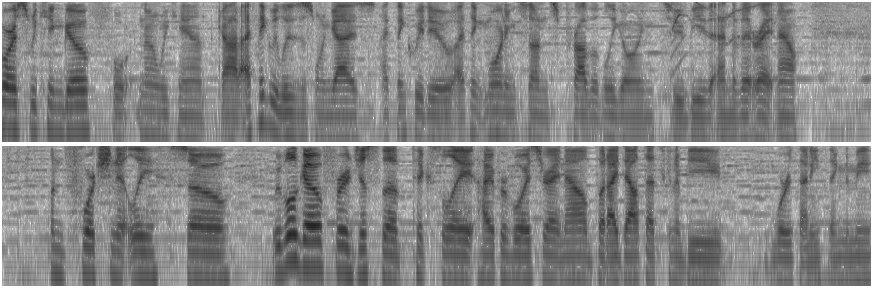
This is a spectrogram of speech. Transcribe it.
Course, we can go for... No, we can't. God, I think we lose this one, guys. I think we do. I think Morning Sun's probably going to be the end of it right now. Unfortunately, so... We will go for just the Pixelate Hyper Voice right now, but I doubt that's going to be worth anything to me.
